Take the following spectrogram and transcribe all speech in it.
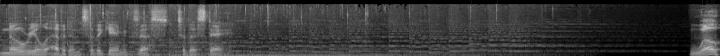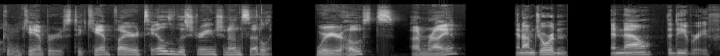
no real evidence of the game exists to this day. Welcome, campers, to Campfire Tales of the Strange and Unsettling. We're your hosts. I'm Ryan. And I'm Jordan. And now, the debrief.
